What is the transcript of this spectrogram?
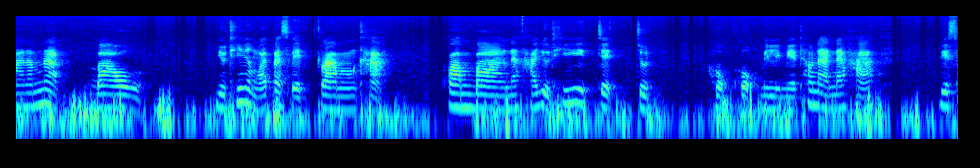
ะ น้ำหนักเบาอยู่ที่ 181 กรัมค่ะ ความบางนะคะอยู่ที่ 7.66มิลลิเมตรเท่านั้นนะคะ ดีไซ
